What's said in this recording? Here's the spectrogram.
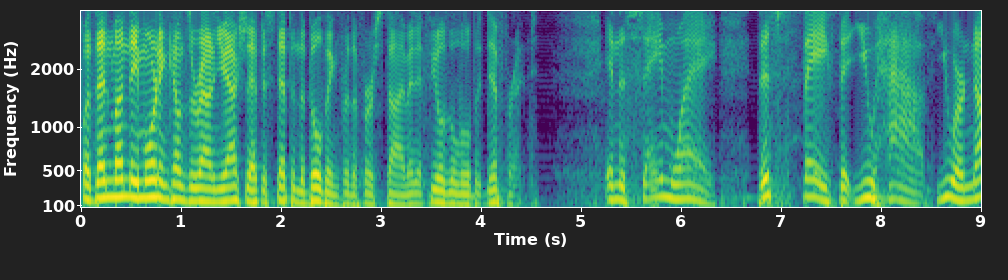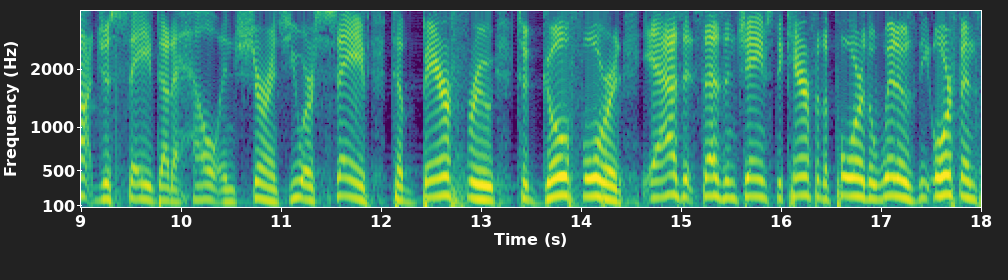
But then Monday morning comes around and you actually have to step in the building for the first time, and it feels a little bit different. In the same way, this faith that you have, you are not just saved out of hell insurance. You are saved to bear fruit, to go forward, as it says in James, to care for the poor, the widows, the orphans,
